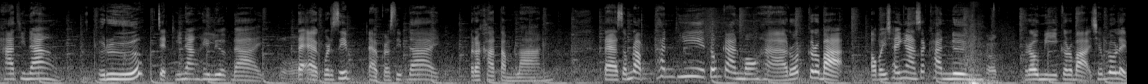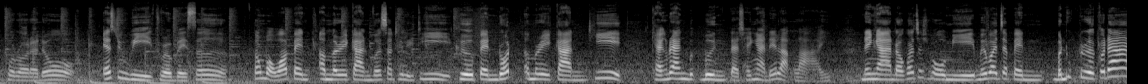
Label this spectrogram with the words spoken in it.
5 ที่นั่ง หรือ 7 ที่นั่งให้เลือกได้แต่แอบกระซิบแอบกระซิบได้ ราคาต่ำล้าน แต่สำหรับท่านที่ต้องการมองหารถกระบะ เอาไปใช้งานสักคันหนึ่ง ครับ เรามีกระบะ Chevrolet Colorado SUV Trailblazer ต้องบอกว่าเป็น American Versatility คือเป็นรถอเมริกันที่แข็งแรงบึกบึน แต่ใช้งานได้หลากหลาย ในงานเราก็จะโชว์มีไม่ว่าจะเป็นบรรทุกเรือก็ได้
